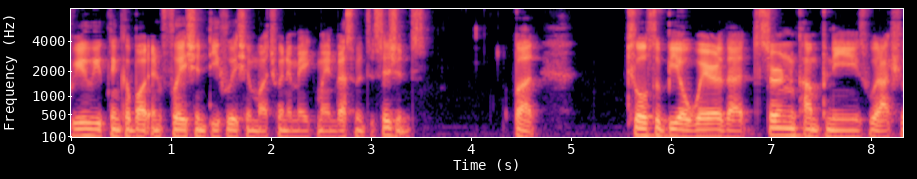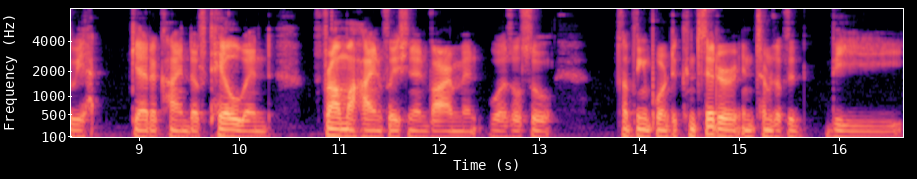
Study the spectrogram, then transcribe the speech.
really think about inflation, deflation much when I make my investment decisions. But to also be aware that certain companies would actually get a kind of tailwind from a high inflation environment was also something important to consider in terms of the the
